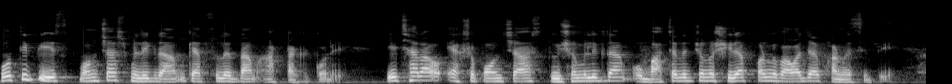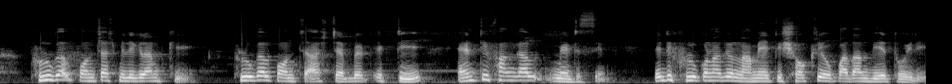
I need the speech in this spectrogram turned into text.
প্রতি পিস পঞ্চাশ মিলিগ্রাম ক্যাপসুলের দাম আট টাকা করে। এছাড়াও একশো পঞ্চাশ, দুইশো মিলিগ্রাম ও বাচ্চাদের জন্য সিরাপ ফর্মে পাওয়া যায় ফার্মেসিতে। ফ্লুগাল পঞ্চাশ মিলিগ্রাম কি? ফ্লুগাল পঞ্চাশ ট্যাবলেট একটি অ্যান্টিফাঙ্গাল মেডিসিন। এটি ফ্লুকোনাজল নামে একটি সক্রিয় উপাদান দিয়ে তৈরি।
